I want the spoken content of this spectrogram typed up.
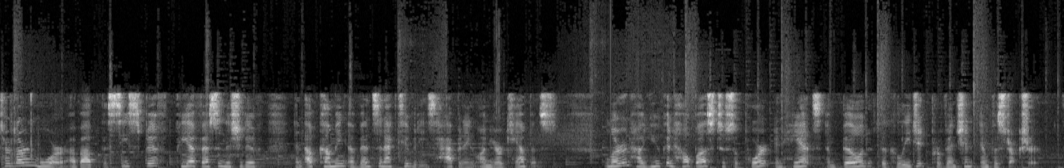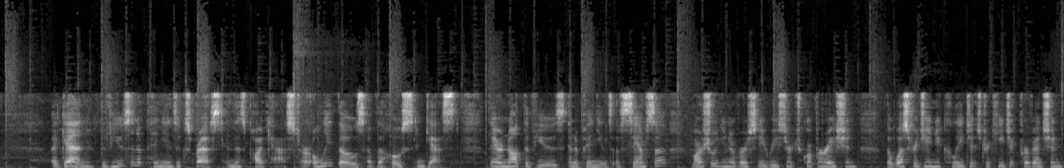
to learn more about the CSPIF PFS initiative and upcoming events and activities happening on your campus. Learn how you can help us to support, enhance, and build the collegiate prevention infrastructure. Again, the views and opinions expressed in this podcast are only those of the host and guest they are not the views and opinions of SAMHSA, Marshall University Research Corporation, the West Virginia Collegiate Strategic Prevention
